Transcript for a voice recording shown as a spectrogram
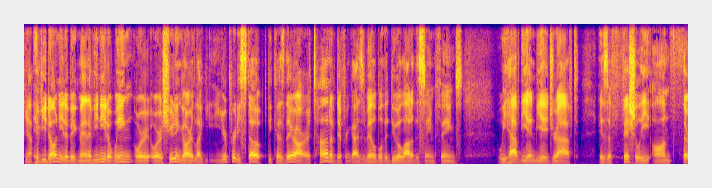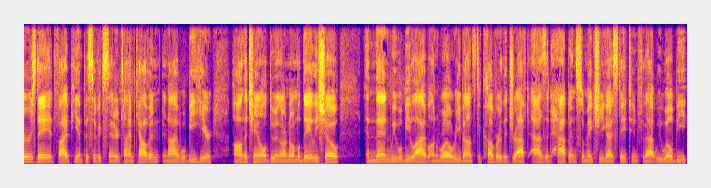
Yeah. If you don't need a big man, if you need a wing or or a shooting guard, like you're pretty stoked because there are a ton of different guys available that do a lot of the same things. We have the NBA draft is officially on Thursday at 5 p.m. Pacific Standard Time. Calvin and I will be here on the channel doing our normal daily show. And then we will be live on Royal Rebounds to cover the draft as it happens. So make sure you guys stay tuned for that. We will be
